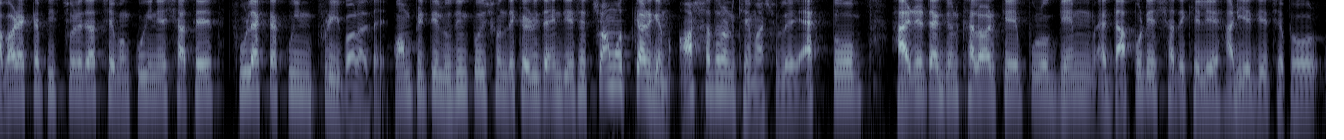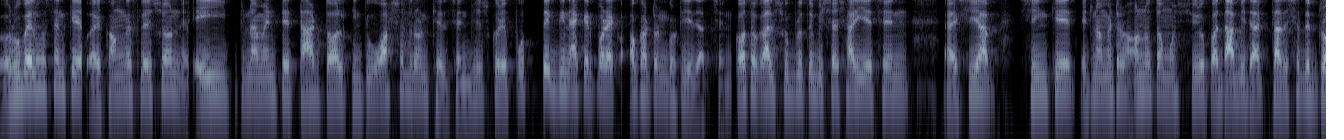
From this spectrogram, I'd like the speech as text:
আবার একটা পিস চলে যাচ্ছে এবং কুইনের সাথে ফুল একটা কুইন ফ্রি বলা যায়। কমপ্লিটলি লুজিং পজিশন দেখে রিজাইন দিয়েছে। চমৎকার গেম অসাধারণ গেম আসলে। এক তো হাইড্রেট একজন খেলোয়াড়কে পুরো গেম দাপটের সাথে খেলিয়ে হারিয়ে দিয়েছে। তো রুবেল হোসেনকে কংগ্রেচুলেশন এই টুর্নামেন্টে তার দল কিন্তু অসাধারণ খেলছেন। বিশেষ করে প্রত্যেক দিন একের পর এক অঘটন ঘটিয়ে যাচ্ছেন। গতকাল সুব্রত বিশ্বাস হারিয়েছেন শিহাব সিংকে। এই টুর্নামেন্টের অন্যতম শিরোপা দাবিদার তাদের সাথে ড্র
